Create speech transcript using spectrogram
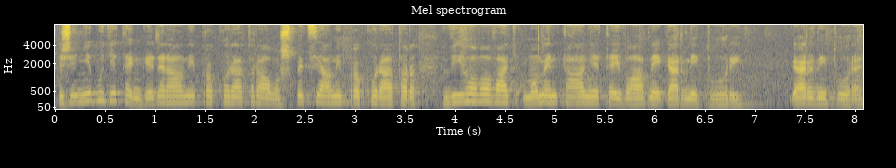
že nebude ten generálny prokurátor alebo špeciálny prokurátor vyhovovať momentálne tej vládnej garnitúry, garnitúre.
